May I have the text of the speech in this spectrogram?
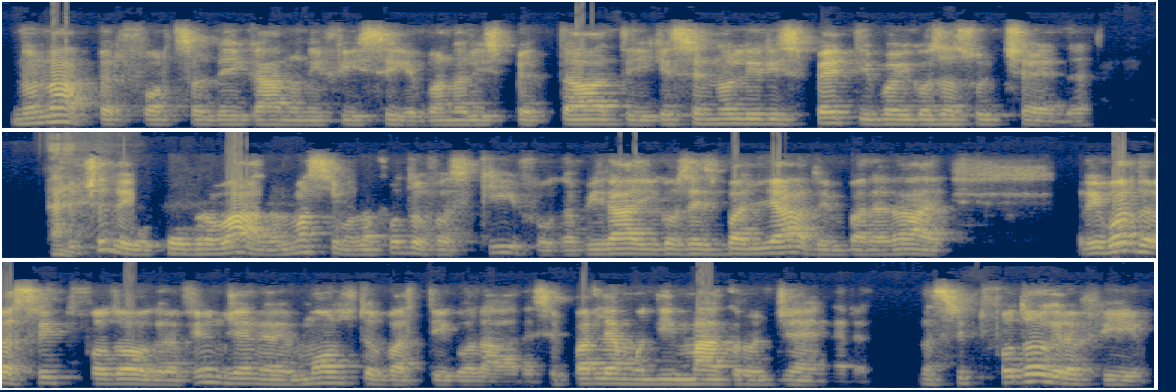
Non ha per forza dei canoni fissi che vanno rispettati, che se non li rispetti poi cosa succede? Eh. Succede che hai provato, al massimo la foto fa schifo, capirai cosa hai sbagliato, imparerai. Riguardo la street photography, è un genere molto particolare. Se parliamo di macro genere, la street photography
